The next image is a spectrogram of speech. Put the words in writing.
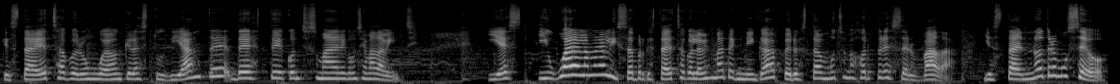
que está hecha por un weón que era estudiante de este conche su madre, ¿cómo se llama? Da Vinci. Y es igual a la Mona Lisa porque está hecha con la misma técnica, pero está mucho mejor preservada. Y está en otro museo,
